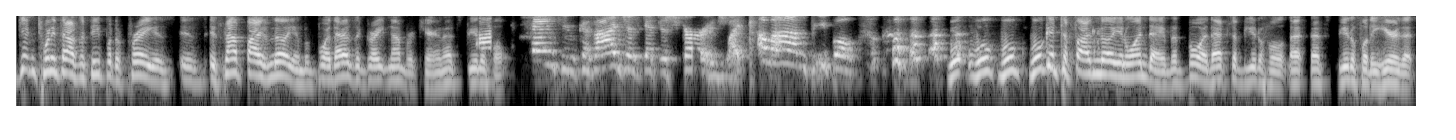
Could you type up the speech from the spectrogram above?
Getting twenty thousand people to pray is is it's not five million, but boy, that is a great number, Karen. That's beautiful. thank you, because I just get discouraged. Like, come on, people. we'll, we'll we'll we'll get to five million one day, but boy, that's a beautiful that that's beautiful to hear that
